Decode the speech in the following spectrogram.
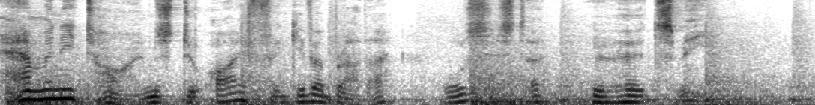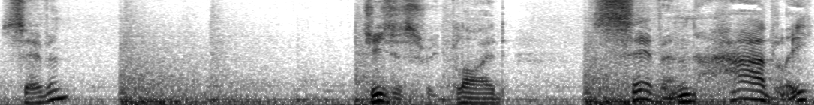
how many times do I forgive a brother or sister who hurts me? Seven? Jesus replied, Seven? Hardly.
